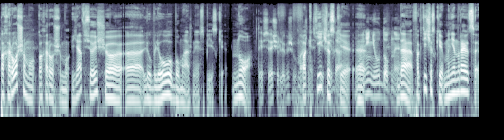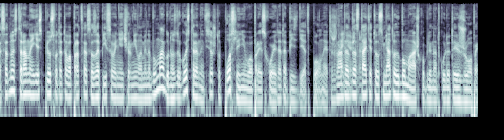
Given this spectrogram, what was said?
По-хорошему, по-хорошему, я все еще э, люблю бумажные списки, но... Ты все еще любишь бумажные фактически, списки, да. Э, Они неудобные. Да, фактически, мне нравится, с одной стороны, есть плюс вот этого процесса записывания чернилами на бумагу, но с другой стороны, все, что после него происходит, это пиздец полный. Это же Конечно. надо достать эту смятую бумажку, блин, откуда-то из жопы,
